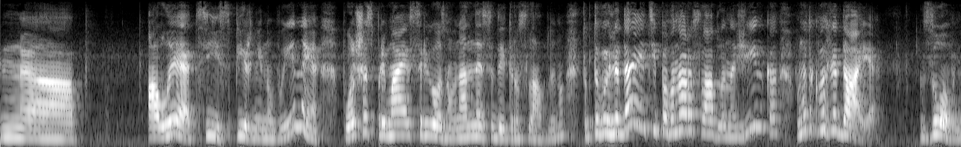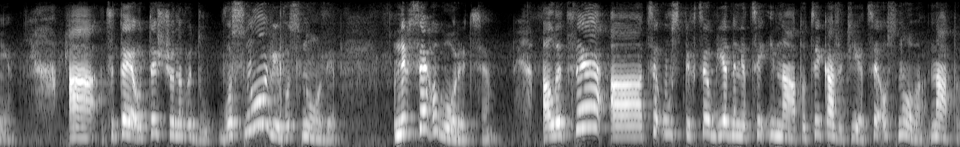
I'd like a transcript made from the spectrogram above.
Е, Але ці спірні новини Польща сприймає серйозно, вона не сидить розслаблено. Тобто виглядає, типу, вона розслаблена жінка, вона так виглядає зовні. А це те, от те, що наведу. В основі, в основі не все говориться. Але це, а, це успіх, це об'єднання, це і НАТО. Це і кажуть, є, це основа НАТО.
